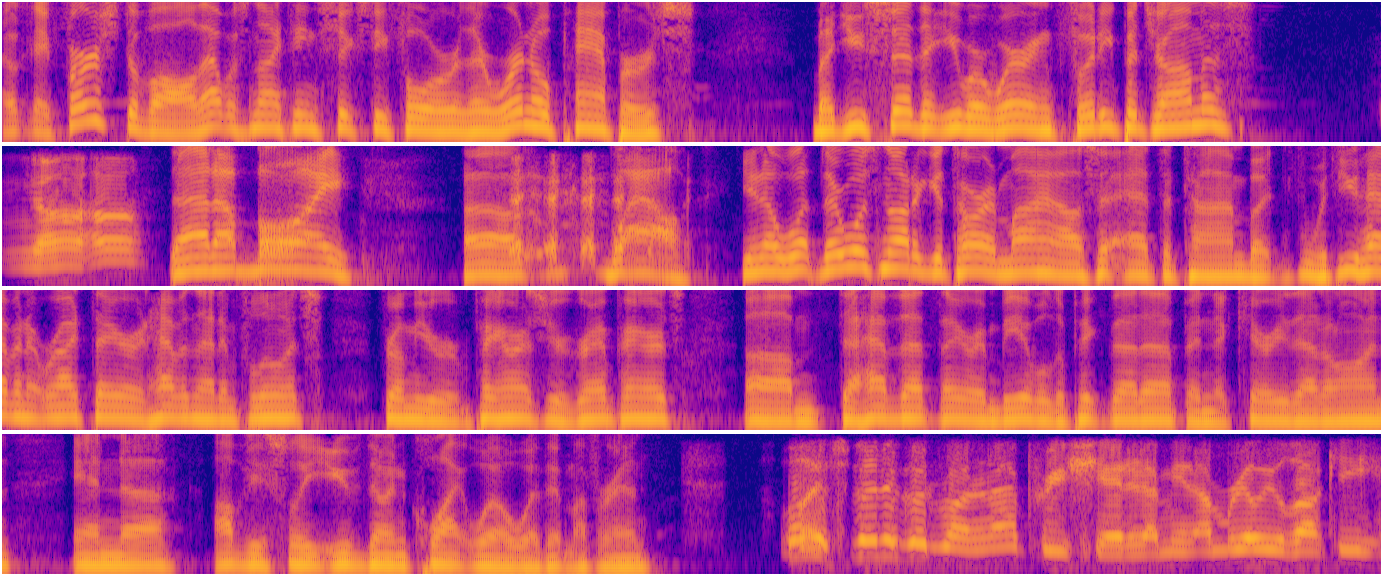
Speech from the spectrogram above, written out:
Okay, first of all, that was 1964. There were no Pampers, but you said that you were wearing footy pajamas. Uh huh. That a boy. Uh, wow. You know what? There was not a guitar in my house at the time, but with you having it right there and having that influence from your parents, your grandparents, um, to have that there and be able to pick that up and to carry that on, and uh, obviously you've done quite well with it, my friend. Well, it's been a good run, and I appreciate it. I mean, I'm really lucky.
